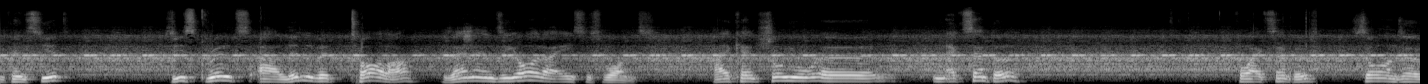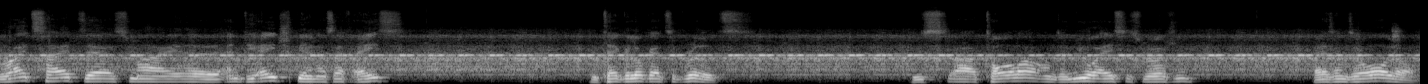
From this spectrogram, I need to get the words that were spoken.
You can see it. These grills are a little bit taller than in the older Aces ones. I can show you uh, an example for examples. So on the right side there's my uh, NTH BNSF Ace and take a look at the grills. These are taller on the newer Aces version as on the older.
